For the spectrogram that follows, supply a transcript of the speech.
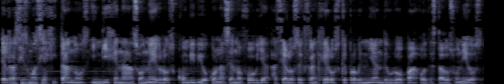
El racismo hacia gitanos, indígenas o negros convivió con la xenofobia hacia los extranjeros que provenían de Europa o de Estados Unidos,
